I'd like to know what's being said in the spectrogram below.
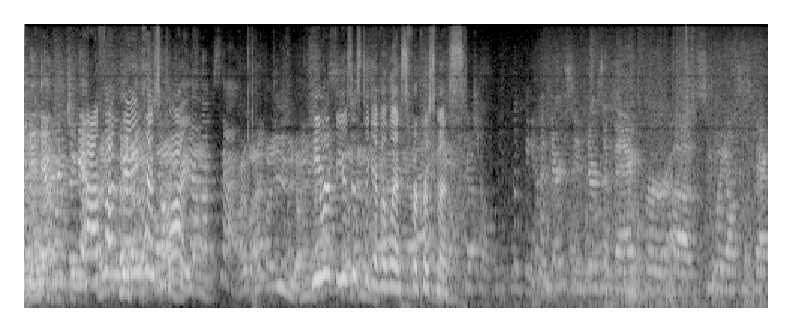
you get what you get. Have fun being his wife. I'm, I'm not easy. I mean, He refuses to give a list for Christmas. Behind there, see if there's a bag for, uh, see what else is back.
